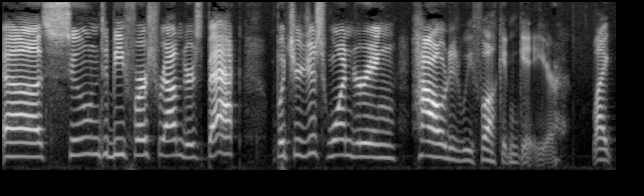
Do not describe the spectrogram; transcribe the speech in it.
uh, soon to be first rounders back but you're just wondering how did we fucking get here? Like,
